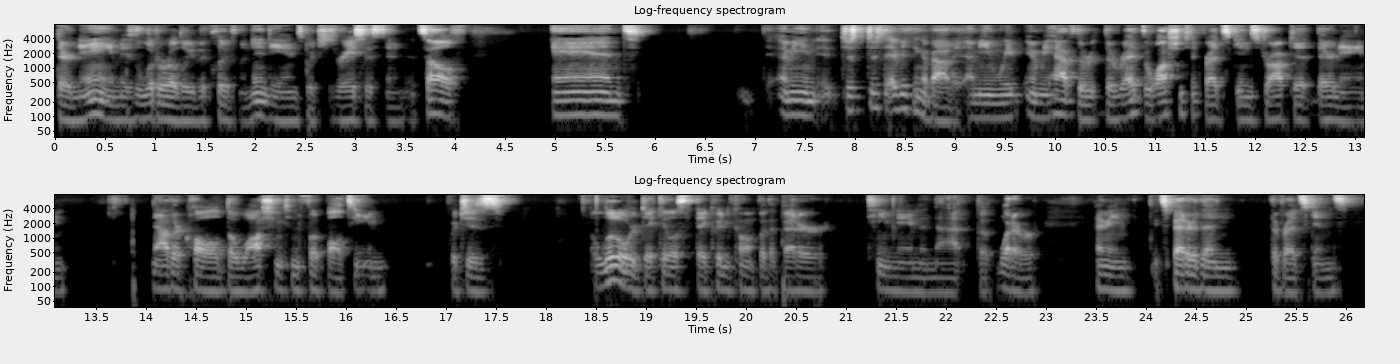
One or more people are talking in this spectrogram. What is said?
Their name is literally the Cleveland Indians, which is racist in itself. And I mean, just just everything about it. I mean, we and we have the the red the Washington Redskins dropped it their name. Now they're called the Washington Football Team, which is a little ridiculous that they couldn't come up with a better team name than that, but whatever. I mean, it's better than the Redskins.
